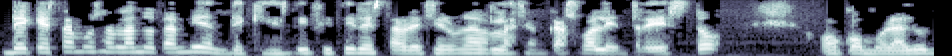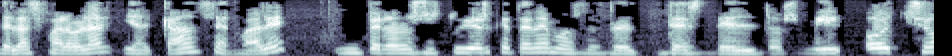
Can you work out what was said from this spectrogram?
de, qué estamos hablando también? De que es difícil establecer una relación casual entre esto, o como la luz de las farolas, y el cáncer, ¿vale? Pero los estudios que tenemos desde, desde el 2008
